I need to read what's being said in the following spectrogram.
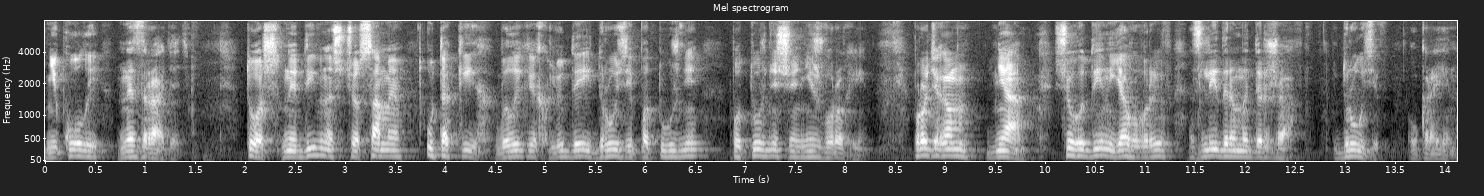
ніколи не зрадять. Тож не дивно, що саме у таких великих людей друзі потужні, потужніші, ніж вороги. Протягом дня щогодини я говорив з лідерами держав, друзів України.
